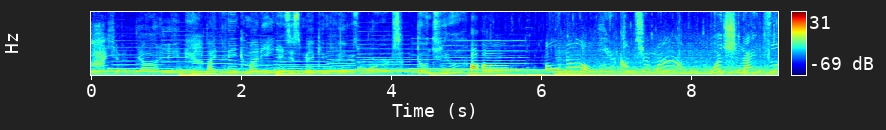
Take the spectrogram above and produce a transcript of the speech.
Ay, ay, ay. I think Marina is just making things worse. Don't you? Uh-oh. Oh no! Here comes your mom. What should I do?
